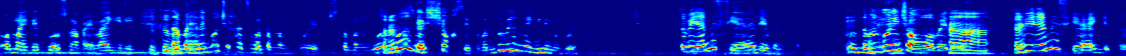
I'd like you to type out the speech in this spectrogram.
Oh my god, gue harus ngapain lagi nih? betul, Sampai betul. akhirnya gue curhat sama teman gue, terus teman gue, Terus? gue agak shock sih. Teman gue bilang kayak gini sama gue. To be honest ya, dia bilang. gitu. Temen gue ini cowok by the way. Ah, To be honest ya gitu.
